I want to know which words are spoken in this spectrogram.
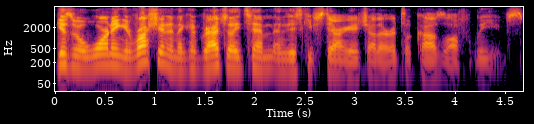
gives him a warning in Russian, and then congratulates him. And they just keep staring at each other until Kozlov leaves.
